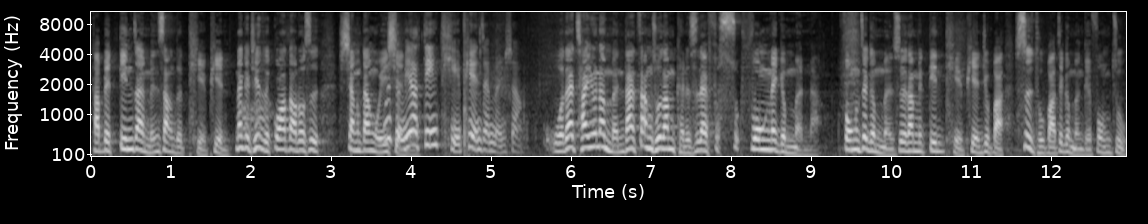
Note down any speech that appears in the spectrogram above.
它被钉在门上的铁片，那个其实刮到都是相当危险为什。么要钉铁片在门上？我在猜，因为那门，他当初他们可能是在封封那个门啊，封这个门，所以他们钉铁片就把试图把这个门给封住。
